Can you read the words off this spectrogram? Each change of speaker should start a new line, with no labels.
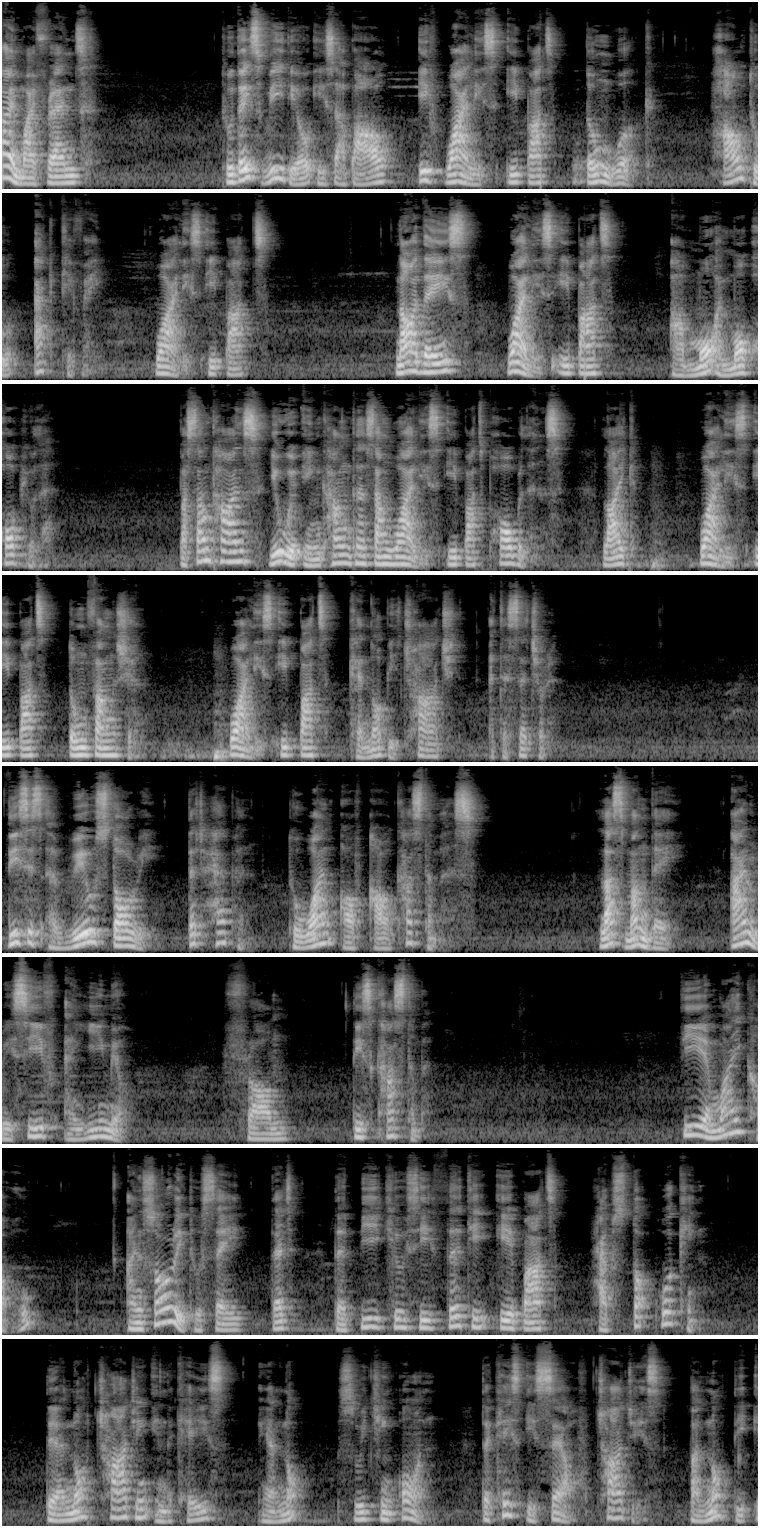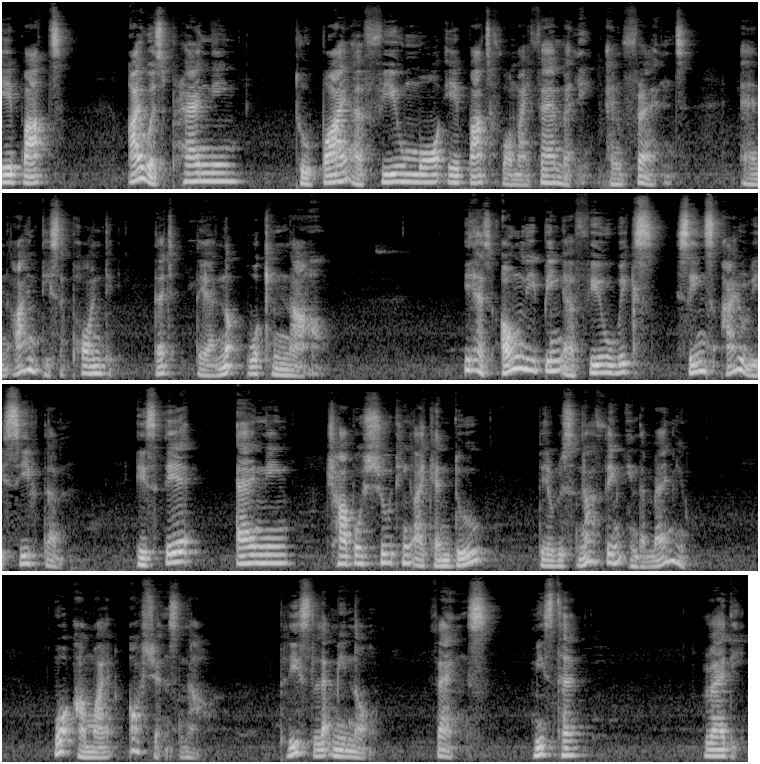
Hi my friends. Today's video is about if wireless earbuds don't work, how to activate wireless earbuds. Nowadays, wireless earbuds are more and more popular. But sometimes you will encounter some wireless earbuds problems like wireless earbuds don't function, wireless earbuds cannot be charged, etc. This is a real story that happened to one of our customers. Last Monday, I received an email from this customer. Dear Michael, I'm sorry to say that the BQC30 earbuds have stopped working. They are not charging in the case and not switching on. The case itself charges but not the earbuds. I was planning to buy a few more earbuds for my family and friends, and I'm disappointed that they are not working now. It has only been a few weeks since I received them. Is there any troubleshooting I can do? There is nothing in the menu. What are my options now? Please let me know. Thanks, Mr Reddy.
